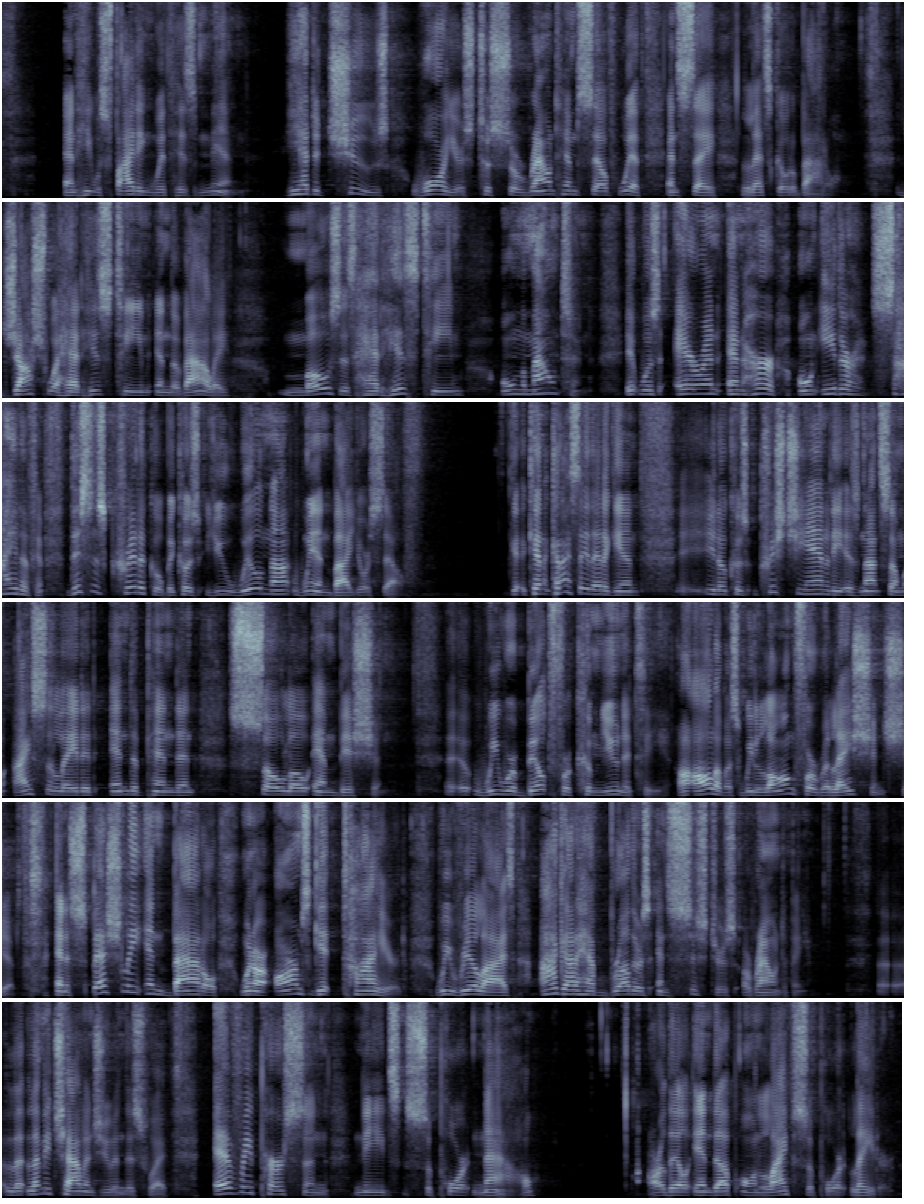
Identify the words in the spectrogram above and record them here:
and he was fighting with his men. He had to choose warriors to surround himself with and say, Let's go to battle. Joshua had his team in the valley, Moses had his team on the mountain. It was Aaron and Hur on either side of him. This is critical because you will not win by yourself. Can, can I say that again? You know, because Christianity is not some isolated, independent, solo ambition. Uh, we were built for community. All of us, we long for relationships. And especially in battle, when our arms get tired, we realize I got to have brothers and sisters around me. Let, let me challenge you in this way every person needs support now or they'll end up on life support later.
